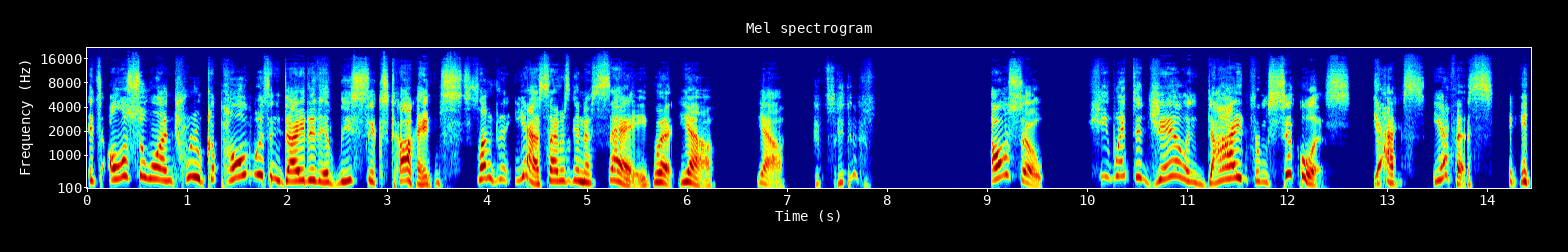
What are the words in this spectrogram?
it's also untrue. Capone was indicted at least six times. Something. Yes, I was going to say. But yeah. Yeah. also, he went to jail and died from syphilis. Yes. Yes. he,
